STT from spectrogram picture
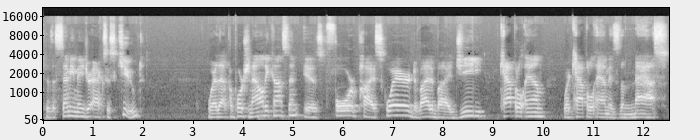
to the semi-major axis cubed, where that proportionality constant is 4 pi squared divided by g capital M, where capital M is the mass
